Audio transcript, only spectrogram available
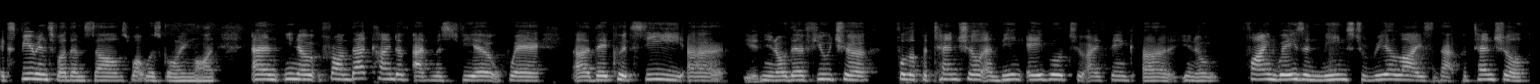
experience for themselves what was going on. And, you know, from that kind of atmosphere where uh, they could see, you know, their future full of potential and being able to, I think, you know, find ways and means to realize that potential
